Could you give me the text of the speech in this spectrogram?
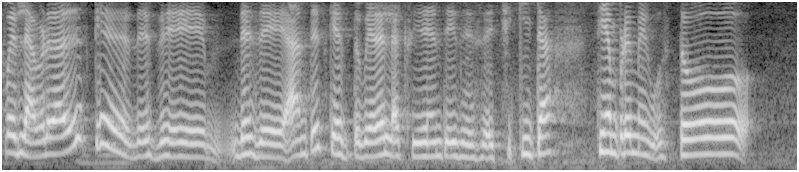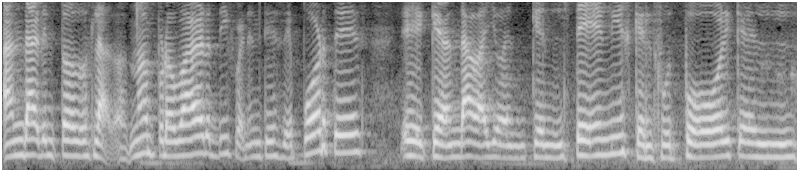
pues la verdad es que desde, desde antes que tuviera el accidente y desde chiquita, siempre me gustó andar en todos lados, ¿no? Probar diferentes deportes, eh, que andaba yo en, que el tenis, que el fútbol, que el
